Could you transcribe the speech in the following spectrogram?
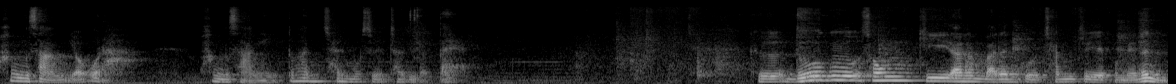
항상 여보라. 황상이 또한 잘못을 저질렀다. 그 누구 성기라는 말은 그 잠주에 보면은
